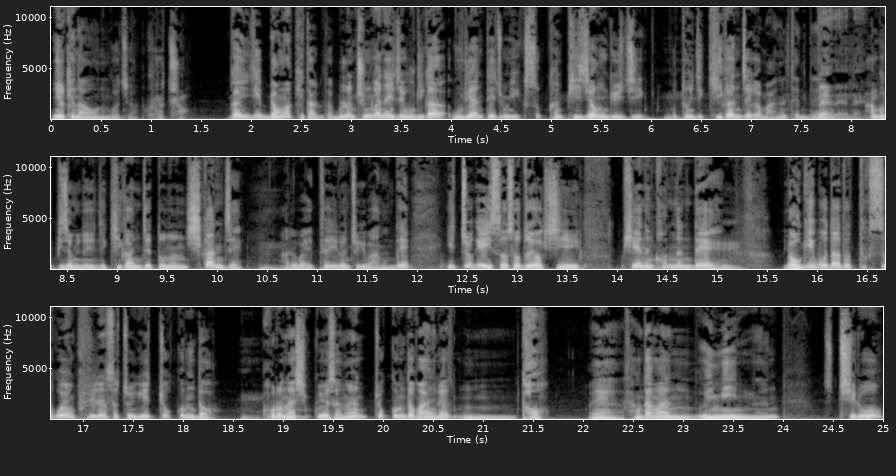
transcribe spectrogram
이렇게 나오는 거죠. 그렇죠. 그러니까 이게 명확히 다르다. 물론 중간에 이제 우리가 우리한테 좀 익숙한 비정규직, 보통 이제 기간제가 많을 텐데 음. 네네네. 한국 비정규직 이제 기간제 또는 시간제, 음. 아르바이트 이런 쪽이 많은데 이쪽에 있어서도 역시 피해는 컸는데 음. 여기보다도 특수고용 프리랜서 쪽이 조금 더 음. 코로나 19에서는 조금 더가 아니라 음, 더 예, 상당한 의미 있는 수치로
